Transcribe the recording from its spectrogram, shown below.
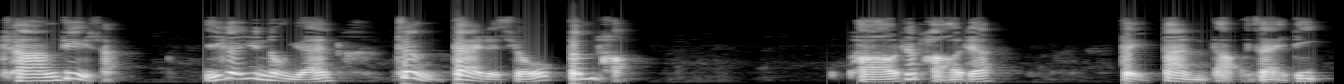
场地上，一个运动员正带着球奔跑，跑着跑着被绊倒在地。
